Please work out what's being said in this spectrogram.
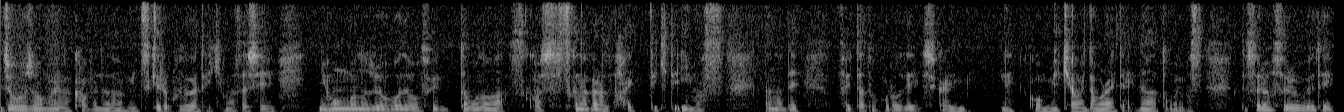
上場前の株などは見つけることができますし日本語の情報でもそういったものは少し少なからず入ってきています。なのでそういったところでしっかりねこう見極めてもらいたいなと思います。でそれをする上で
